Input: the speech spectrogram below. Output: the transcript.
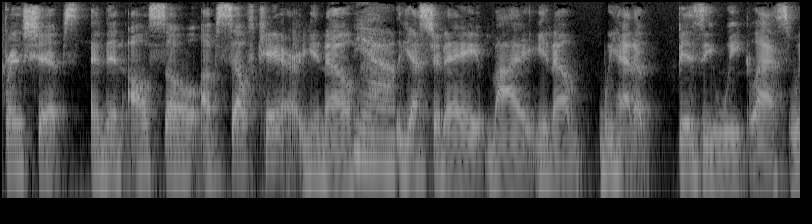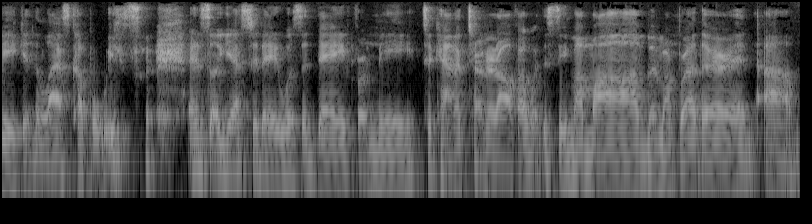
friendships, and then also um, self care, you know. Yeah. Yesterday, my, you know, we had a busy week last week and the last couple weeks. and so yesterday was a day for me to kind of turn it off. I went to see my mom and my brother and um,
